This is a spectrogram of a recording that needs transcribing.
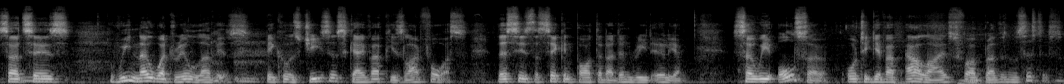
so it says we know what real love is because Jesus gave up his life for us. This is the second part that I didn't read earlier. So we also ought to give up our lives for our brothers and sisters.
